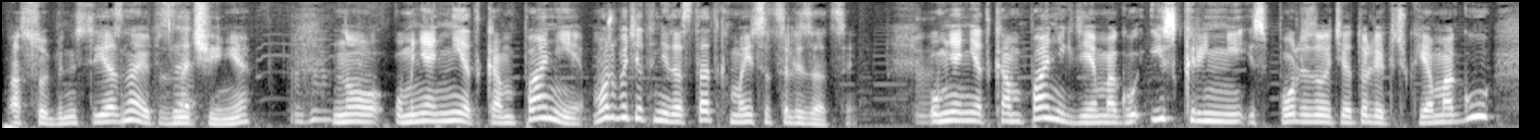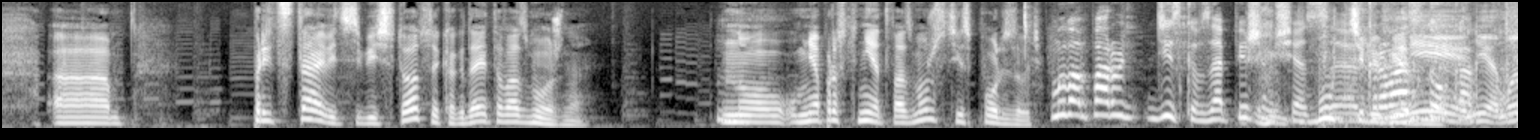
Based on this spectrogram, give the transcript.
особенности, я знаю это значение, но у меня нет компании, может быть, это недостаток моей социализации. У меня нет компании, где я могу искренне использовать эту лексику. Я могу а, представить себе ситуацию, когда это возможно. Но у меня просто нет возможности использовать. Мы вам пару дисков запишем сейчас. Будьте Кровостока. Не, не, мы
